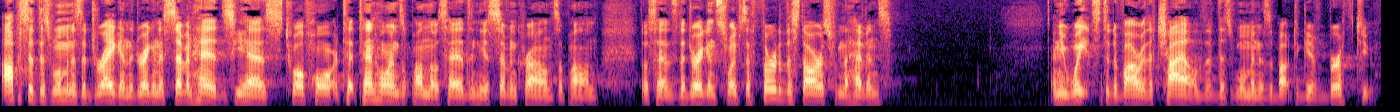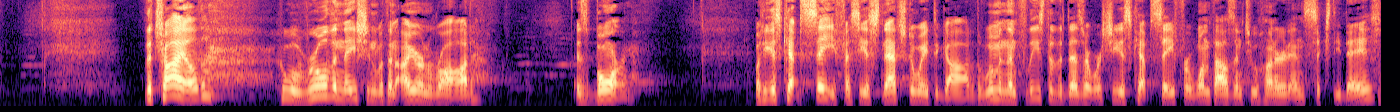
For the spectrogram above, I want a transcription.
Opposite this woman is a dragon. The dragon has seven heads. He has 12 hor- t- 10 horns upon those heads, and he has seven crowns upon those heads. The dragon swipes a third of the stars from the heavens, and he waits to devour the child that this woman is about to give birth to. The child who will rule the nation with an iron rod is born, but he is kept safe as he is snatched away to God. The woman then flees to the desert where she is kept safe for 1,260 days.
